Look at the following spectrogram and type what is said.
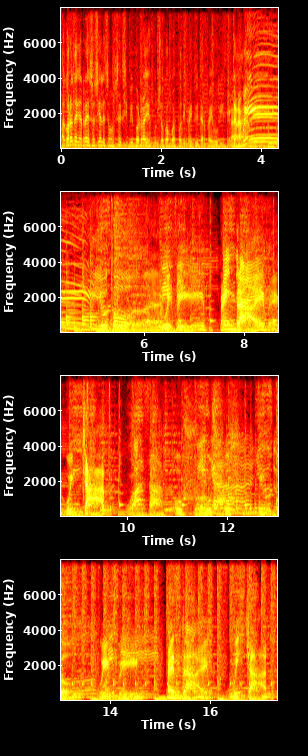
Acordate que en redes sociales somos Sexy People Radio, Escucho Congo, Spotify, Twitter, Facebook, Instagram. Instagram, YouTube, Wi-Fi, Pendrive, WeChat, WhatsApp. Uf, orgullo. Uf. YouTube, Wi-Fi, Pendrive, WeChat.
